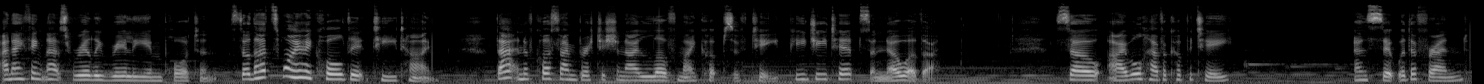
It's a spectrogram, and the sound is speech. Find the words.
And I think that's really, really important. So that's why I called it tea time. That, and of course, I'm British and I love my cups of tea. PG tips and no other. So I will have a cup of tea and sit with a friend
